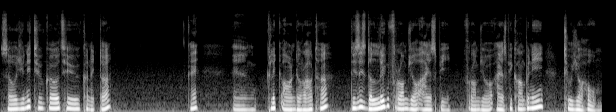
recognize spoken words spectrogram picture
So you need to go to connector okay? And click on the router. This is the link from your ISP from your ISP company to your home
